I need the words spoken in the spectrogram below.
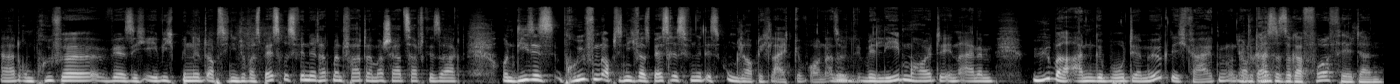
darum prüfe, wer sich ewig bindet, ob sich nicht noch was Besseres findet, hat mein Vater mal scherzhaft gesagt. Und dieses Prüfen, ob sich nicht was Besseres findet, ist unglaublich leicht geworden. Also wir leben heute in einem Überangebot der Möglichkeiten. Und ja, du kannst das, es sogar vorfiltern.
